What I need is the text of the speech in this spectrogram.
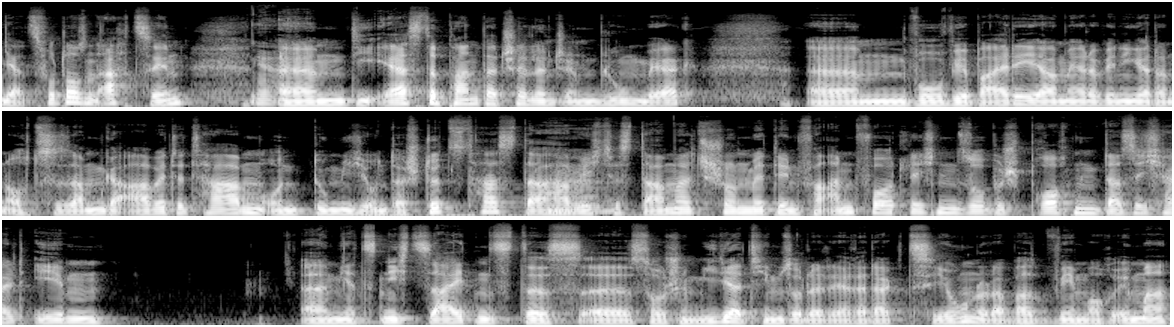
ja, 2018, ja. Ähm, die erste Panther Challenge in Bloomberg, ähm, wo wir beide ja mehr oder weniger dann auch zusammengearbeitet haben und du mich unterstützt hast. Da ja. habe ich das damals schon mit den Verantwortlichen so besprochen, dass ich halt eben ähm, jetzt nicht seitens des äh, Social Media Teams oder der Redaktion oder was, wem auch immer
